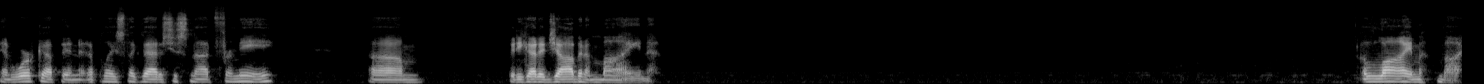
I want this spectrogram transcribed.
and work up in, in a place like that. It's just not for me. Um, but he got a job in a mine a lime mine.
